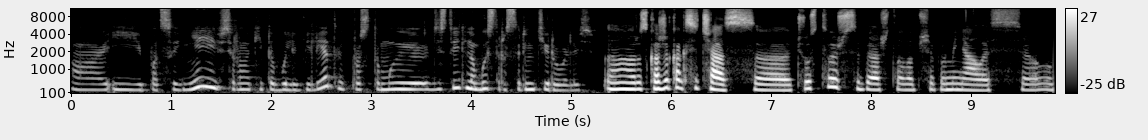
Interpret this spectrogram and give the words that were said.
а, и по цене, и все равно какие-то были билеты, просто мы действительно быстро сориентировались. А, расскажи, как сейчас э, чувствуешь себя, что вообще поменялось э,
